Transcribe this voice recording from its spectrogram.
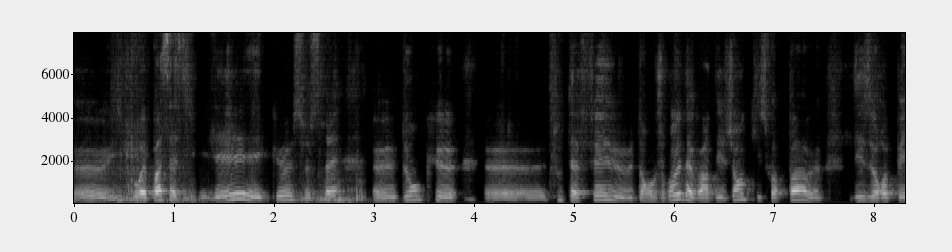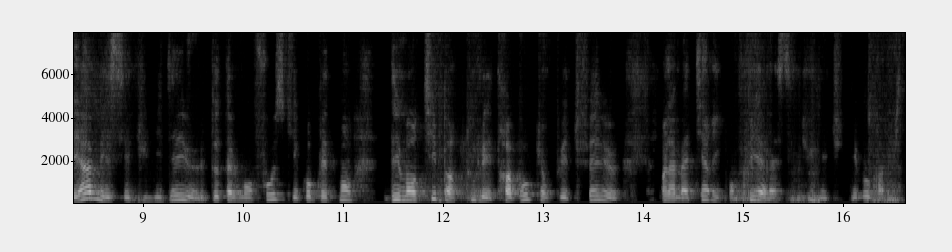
euh, ne pourraient pas s'assimiler et que ce serait euh, donc tout à fait dangereux d'avoir des gens qui ne soient pas des Européens, mais c'est une idée totalement fausse qui est complètement démentie par tous les travaux qui ont pu être faits en la matière, y compris à l'Institut d'études démographiques.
